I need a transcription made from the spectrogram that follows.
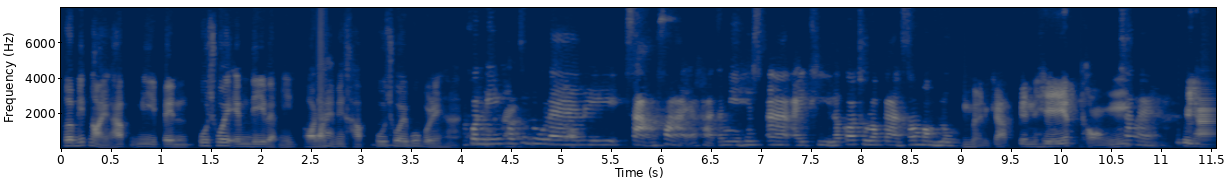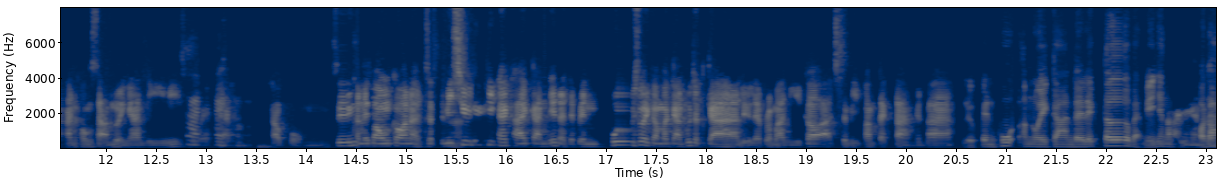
เพิ่มนิดหน่อยครับ มีเป็นผู้ช่วย MD แบบนี้พอได้ไหมครับ ผู้ช่วยผู้บริหาร คนนี้เขาจะดูแลใน 3 ฝ่ายอะค่ะ จะมี HR IT แล้วก็ธุรการซ่อมบำรุง เหมือนกับเป็นเฮดของใช่ผู้บริหารของสามหน่วยงานนี้ใช่ถูกไหมครับค่ะครับผม ซึ่งในบางองค์กรอาจจะมีชื่อที่คล้ายๆ กันที่อาจจะเป็นผู้ช่วยกรรมการผู้จัดการ หรืออะไรประมาณนี้ก็อาจจะมีความแตกต่างกันบ้าง หรือเป็นผู้อำนวยการดีเลกเตอร์แบบนี้ยังอ่าอย่างนั้นพอได้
